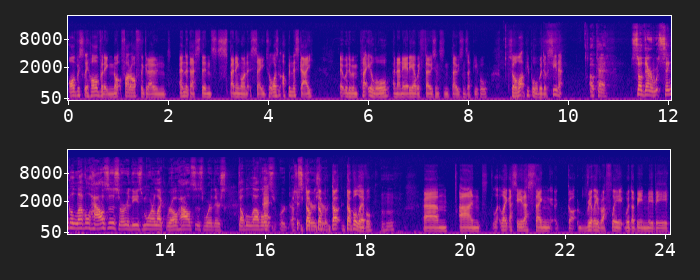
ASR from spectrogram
Obviously hovering not far off the ground in the distance, spinning on its side. So it wasn't up in the sky it would have been pretty low in an area with thousands and thousands of people. So a lot of people would have seen it. Okay. So they're single level houses, or are these more like row houses where there's double levels uh, or du- du- double level? Mm-hmm. Um, and like I say, this thing got really roughly would have been maybe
